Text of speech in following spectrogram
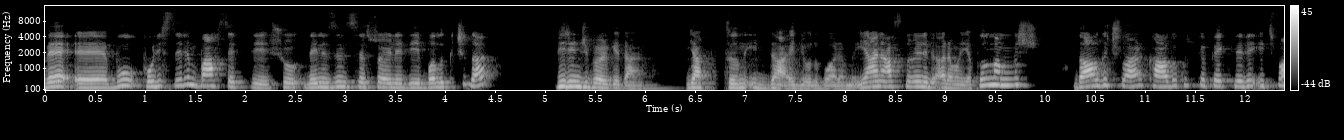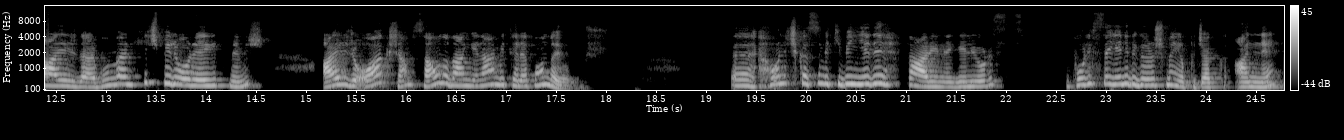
Ve e, bu polislerin bahsettiği şu Deniz'in size söylediği balıkçı da birinci bölgeden yaptığını iddia ediyordu bu aramayı. Yani aslında öyle bir arama yapılmamış dalgıçlar, K9 köpekleri, itfaiyeciler bunların hiçbiri oraya gitmemiş. Ayrıca o akşam saunadan gelen bir telefon da yokmuş. 13 ee, Kasım 2007 tarihine geliyoruz. Polisle yeni bir görüşme yapacak anne.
